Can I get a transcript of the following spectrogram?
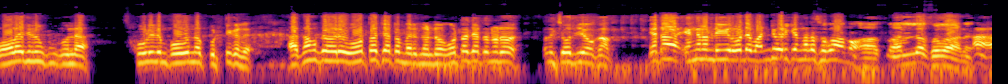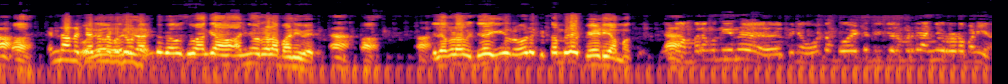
കോളേജിലും പിന്നെ സ്കൂളിലും പോകുന്ന കുട്ടികൾ. നമുക്ക് ഒരു ഓട്ടോ ചേട്ടൻ വരുന്നുണ്ട്. ഓട്ടോ ചേട്ടനോട് ഒന്ന് ചോദിച്ചു നോക്കാം. ചേട്ടാ എങ്ങനെയുണ്ട് ഈ റോഡ്? വണ്ടി ഓടിക്കാൻ നല്ല സുഖമാണോ? നല്ല സുഖമാണ്. എന്താണ് രണ്ടു ചേട്ടന്റെ ബുദ്ധിമുട്ട്? രണ്ട് ദിവസം വാങ്ങി അഞ്ഞൂറ് രൂപ പണി വരും. ഇതിലെ ഇതിലെ ഈ റോഡ് കിട്ടുമ്പോഴേ പേടി നമുക്ക്. പിന്നെ ഓട്ടം പോയിട്ട് തിരിച്ചു വരുമ്പോഴത്തേക്ക് അഞ്ഞൂറ് രൂപ പണിയാ.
